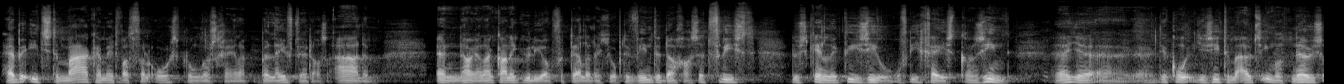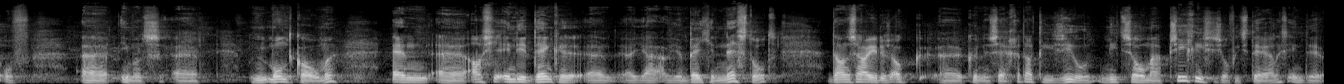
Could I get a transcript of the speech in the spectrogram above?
hebben iets te maken met wat van oorsprong waarschijnlijk beleefd werd als adem. En nou ja, dan kan ik jullie ook vertellen dat je op de winterdag als het vriest, dus kennelijk die ziel of die geest kan zien. je, uh, je, je, ziet hem uit iemands neus of uh, iemands mond komen. En als je in dit denken ja, je een beetje nestelt, dan zou je dus ook kunnen zeggen dat die ziel niet zomaar psychisch is of iets dergelijks, in de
